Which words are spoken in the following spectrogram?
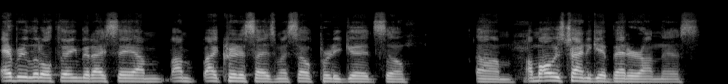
every little thing that I say, I'm I'm I criticize myself pretty good. So um I'm always trying to get better on this.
